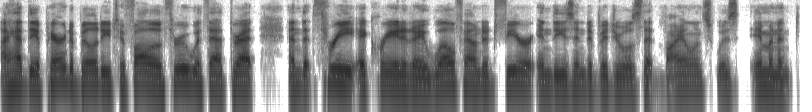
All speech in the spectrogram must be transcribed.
I had the apparent ability to follow through with that threat, and that three, it created a well-founded fear in these individuals that violence was imminent.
